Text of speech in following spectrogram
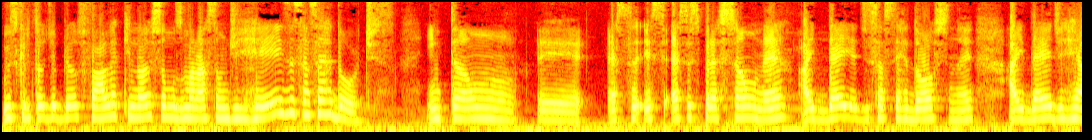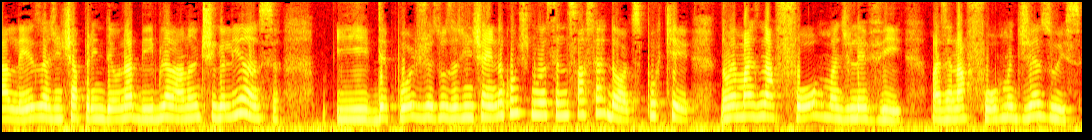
o escritor de Hebreus fala que nós somos uma nação de reis e sacerdotes. Então, é, essa, essa expressão, né, a ideia de sacerdócio, né, a ideia de realeza, a gente aprendeu na Bíblia lá na Antiga Aliança. E depois de Jesus a gente ainda continua sendo sacerdotes. Por quê? Não é mais na forma de Levi, mas é na forma de Jesus.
